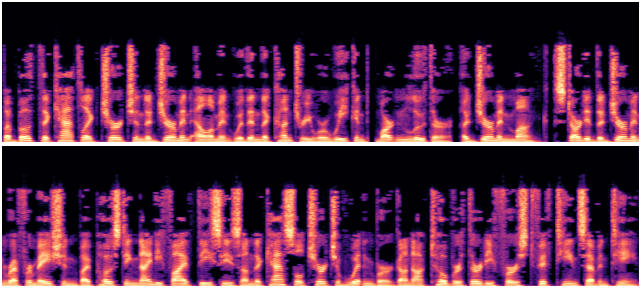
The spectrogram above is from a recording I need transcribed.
but both the Catholic Church and the German element within the country were weakened. Martin Luther, a German monk, started the German Reformation by posting 95 theses on the Castle Church of Wittenberg on October 31, 1517.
